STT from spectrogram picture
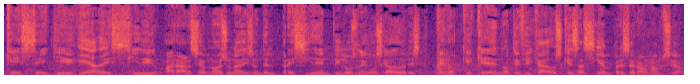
que se llegue a decidir pararse o no es una decisión del presidente y los negociadores, pero que queden notificados que esa siempre será una opción.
